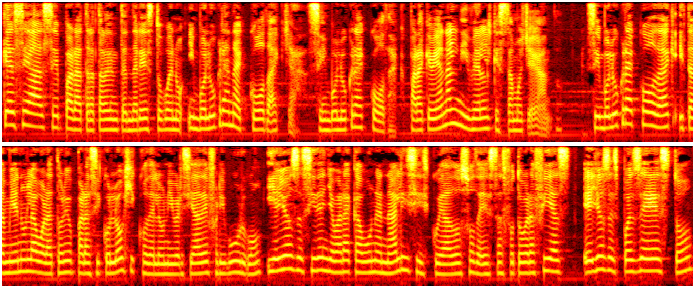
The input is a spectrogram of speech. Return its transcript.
¿Qué se hace para tratar de entender esto? Bueno, involucran a Kodak ya, se involucra a Kodak para que vean al nivel que estamos llegando. Se involucra Kodak y también un laboratorio parapsicológico de la Universidad de Friburgo y ellos deciden llevar a cabo un análisis cuidadoso de estas fotografías. Ellos después de esto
